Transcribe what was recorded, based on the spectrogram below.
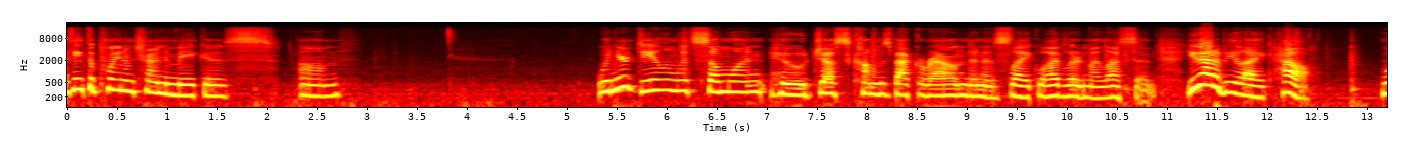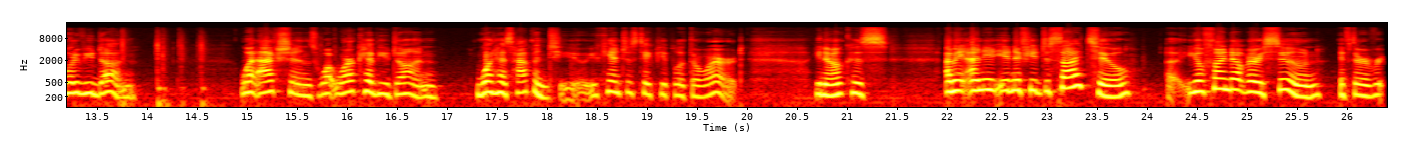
i think the point i'm trying to make is um, when you're dealing with someone who just comes back around and is like, Well, I've learned my lesson, you got to be like, How? What have you done? What actions, what work have you done? What has happened to you? You can't just take people at their word, you know, because, I mean, and, and if you decide to, uh, you'll find out very soon if they're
